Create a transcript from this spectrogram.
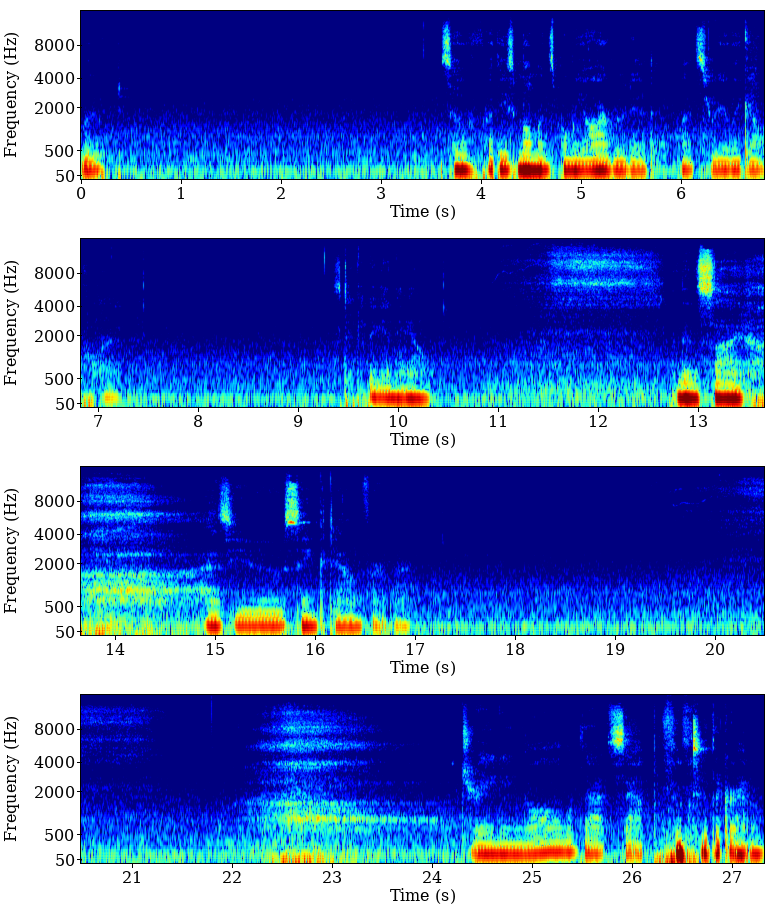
root. So, for these moments when we are rooted, let's really go for it. Let's take a big inhale. And then sigh as you sink down further. Draining all of that sap into the ground.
